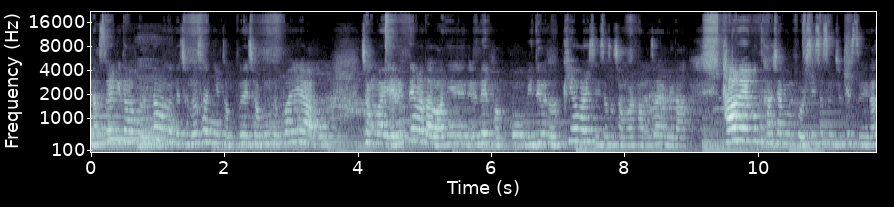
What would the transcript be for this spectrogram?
낯설기도 하고 전도사님 덕분에 적응도 빨리 하고 정말 예배 때마다 많이 은혜 받고 믿음을 더 키워갈 수 있어서 정말 감사합니다. 다음에 꼭 다시 한번 볼 수 있었으면 좋겠습니다.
